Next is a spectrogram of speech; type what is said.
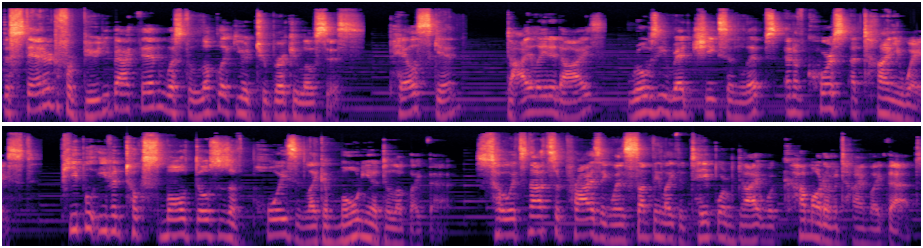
The standard for beauty back then was to look like you had tuberculosis. Pale skin, dilated eyes, rosy red cheeks and lips, and of course a tiny waist. People even took small doses of poison like ammonia to look like that. So it's not surprising when something like the tapeworm diet would come out of a time like that.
